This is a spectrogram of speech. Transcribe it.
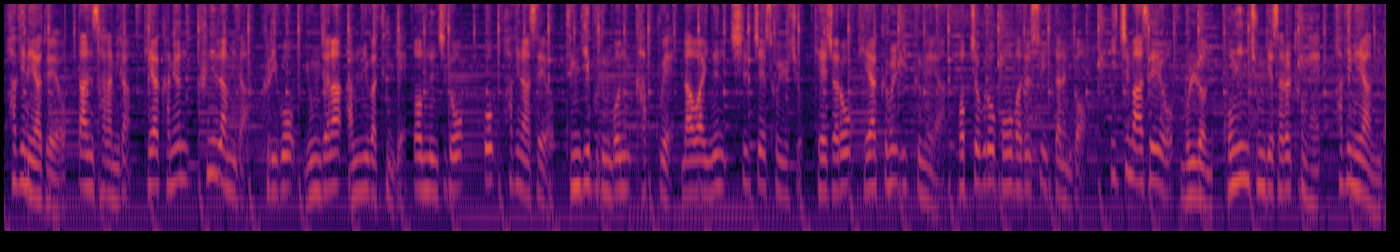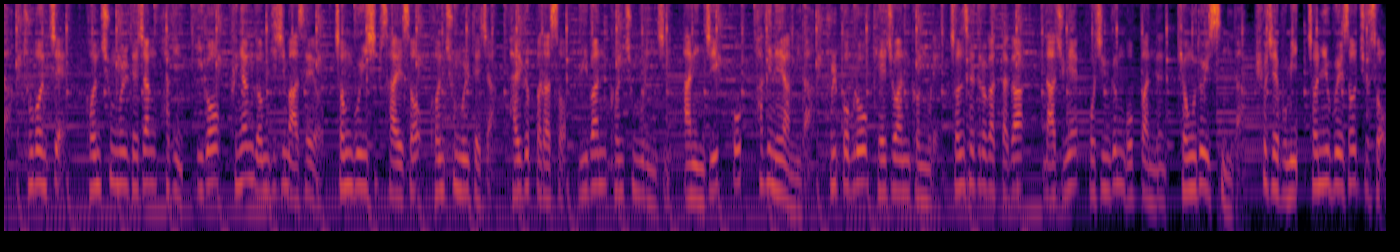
확인해야 돼요. 딴 사람이랑 계약하면 큰일 납니다. 그리고 융자나 압류 같은 게 없는지도 꼭 확인하세요. 등기부등본 갑구에 나와 있는 실제 소유주 계좌로 계약금을 입금해야 법적으로 보호받을 수 있다는 거 잊지 마세요. 물론 공인중개사를 통해 확인해야 합니다. 두 번째, 건축물 대장 확인. 이거 그냥 넘기지 마세요. 정부 24에서 건축물 대장 발급받아서 위반 건축물인지 아닌지 꼭 확인해야 합니다. 불법으로 개조한 건물에 전세 들어갔다가 나중에 보증금 못 받는 경우도 있습니다. 표제부미 전유부에서 주소,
